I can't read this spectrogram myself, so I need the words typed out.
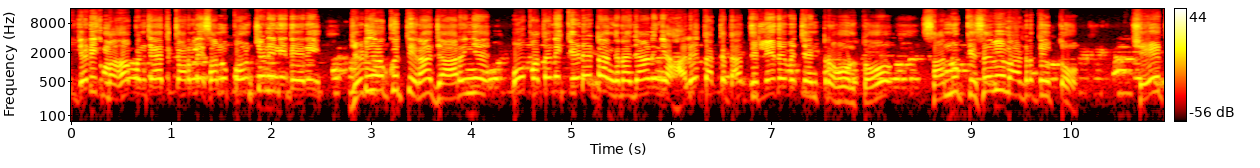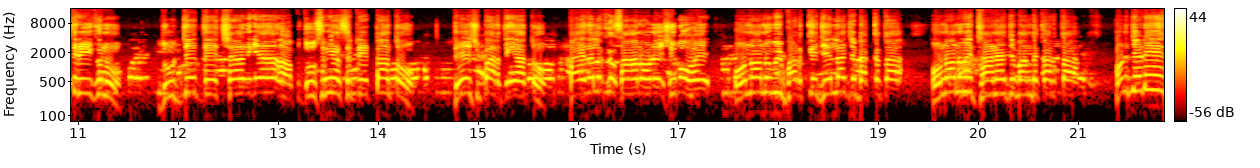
ਜਿਹੜੀ ਮਹਾ ਪੰਚਾਇਤ ਕਰਨ ਲਈ ਸਾਨੂੰ ਪਹੁੰਚਣ ਹੀ ਨਹੀਂ ਦੇ ਰਹੀ। ਜਿਹੜੀਆਂ ਕੋਈ ਧਿਰਾਂ ਜਾ ਰਹੀਆਂ, ਉਹ ਪਤਾ ਨਹੀਂ ਕਿਹੜੇ ਢੰਗ ਨਾਲ ਜਾਣਗੀਆਂ। ਹਾਲੇ ਤੱਕ ਤਾਂ ਦਿੱਲੀ ਦੇ ਵਿੱਚ ਐਂਟਰ ਹੋਣ ਤੋਂ ਸਾਨੂੰ ਕਿਸੇ ਵੀ ਬਾਰਡਰ ਦੇ ਉੱਤੋਂ 6 ਤਰੀਕ ਨੂੰ ਦੂਜੇ ਦੇਸ਼ਾਂ ਦੀਆਂ ਦੂਸਰੀਆਂ ਸਟੇਟਾਂ ਤੋਂ, ਦੇਸ਼ ਭਰ ਦੀਆਂ ਤੋਂ ਪੈਦਲ ਕਿਸਾਨ ਆਉਣੇ ਸ਼ੁਰੂ ਹੋਏ। ਉਹਨਾਂ ਨੂੰ ਵੀ ਫੜ ਕੇ ਜੇਲ੍ਹਾਂ 'ਚ ਡੱਕਤਾ। ਉਹਨਾਂ ਨੂੰ ਵੀ ਥਾਣਿਆਂ 'ਚ ਬੰਦ ਕਰਤਾ। ਹੁਣ ਜਿਹੜੀ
